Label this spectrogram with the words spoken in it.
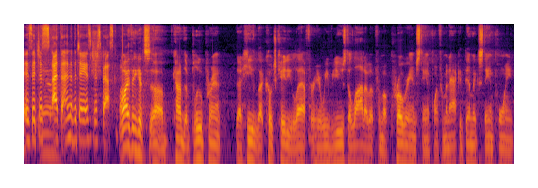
is it just yeah. at the end of the day, it's just basketball? Well, I think it's uh, kind of the blueprint that he, that Coach Keady left for here. We've used a lot of it from a program standpoint, from an academic standpoint,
